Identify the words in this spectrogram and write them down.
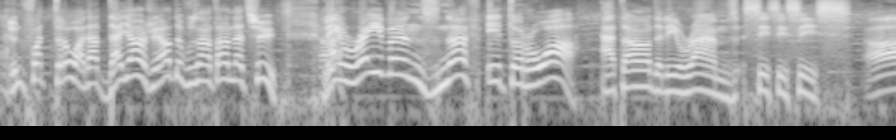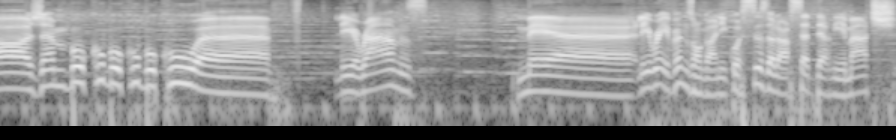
une fois de trop à date. D'ailleurs, j'ai hâte de vous entendre là-dessus. Les Ravens 9 et 3 attendent les Rams 6 et 6. Ah, j'aime beaucoup, beaucoup, beaucoup euh, les Rams. Mais euh, les Ravens ont gagné quoi? 6 de leurs 7 derniers matchs.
